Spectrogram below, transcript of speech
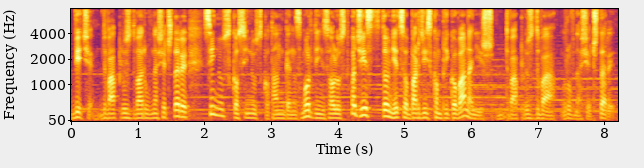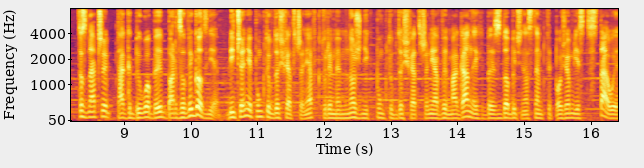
Wiecie, 2 plus 2 równa się 4, sinus, cosinus, cotangens, mordin, solus, choć jest to nieco bardziej skomplikowane niż 2 plus 2 równa się 4. To znaczy, tak byłoby bardzo wygodnie. Liczenie punktów doświadczenia, w którym mnożnik punktów doświadczenia wymaganych, by zdobyć następny poziom jest stały,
